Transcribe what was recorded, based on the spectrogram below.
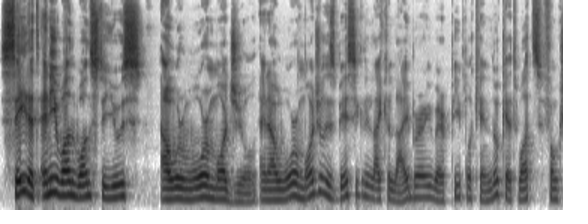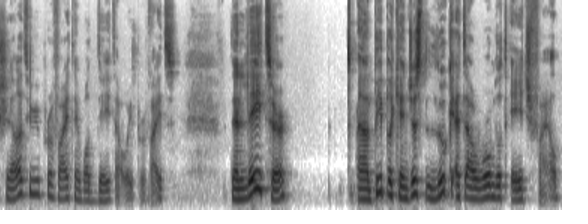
say that anyone wants to use our war module. And our war module is basically like a library where people can look at what functionality we provide and what data we provide. Then later, uh, people can just look at our worm.h file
